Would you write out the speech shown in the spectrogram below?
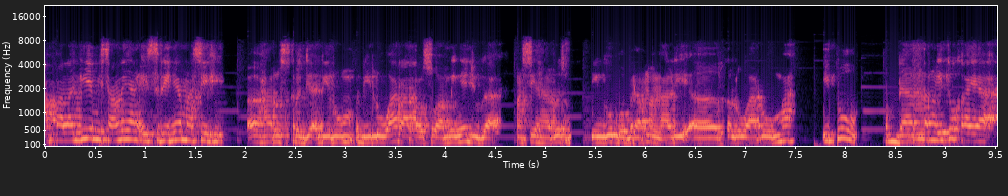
Apalagi misalnya yang istrinya masih eh, harus kerja di rum di luar atau suaminya juga masih harus minggu beberapa Hmm. kali eh, keluar rumah itu datang itu kayak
